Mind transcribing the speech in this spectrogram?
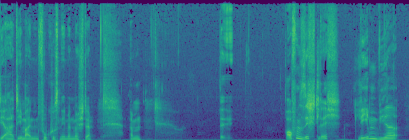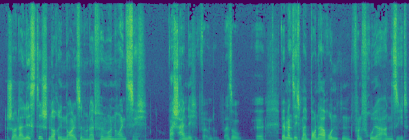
die ARD mal in den Fokus nehmen möchte. Ähm, äh, offensichtlich leben wir journalistisch noch in 1995. Wahrscheinlich, also äh, wenn man sich mal Bonner Runden von früher ansieht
